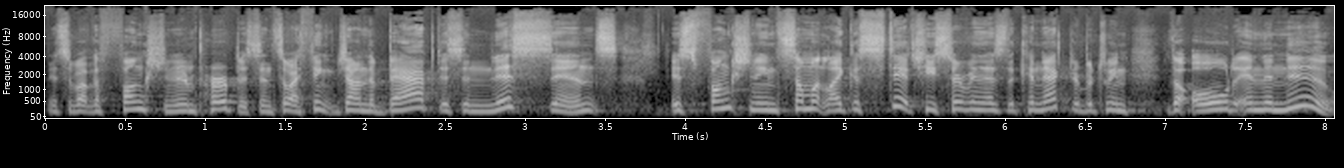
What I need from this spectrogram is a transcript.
it's about the function and purpose. And so I think John the Baptist, in this sense, is functioning somewhat like a stitch. He's serving as the connector between the old and the new.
